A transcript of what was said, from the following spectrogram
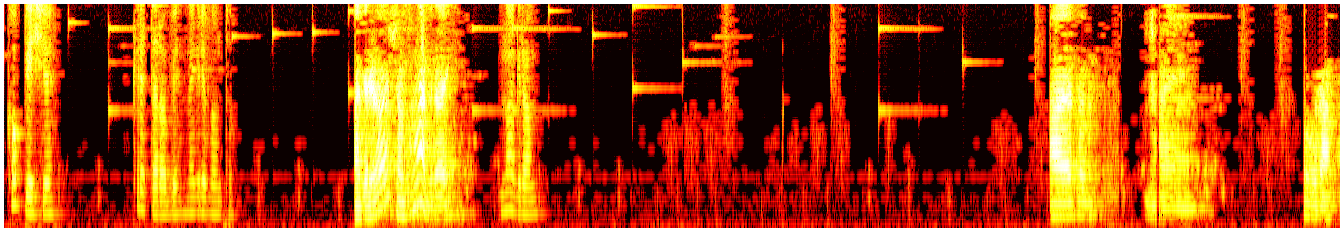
Kopię się. Kreta robię, nagrywam to. Nagrywasz? No to nagraj. Nagram. Ale to... No nie. Dobra.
